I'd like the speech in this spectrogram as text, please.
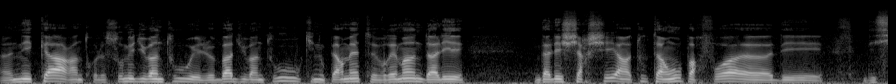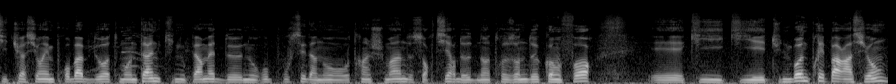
un écart entre le sommet du Ventoux et le bas du Ventoux qui nous permettent vraiment d'aller d'aller chercher à, tout en haut parfois euh, des, situations improbables de haute montagne qui nous permettent de nous repousser dans nos retranchements, de sortir de notre zone de confort et qui, est une bonne préparation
